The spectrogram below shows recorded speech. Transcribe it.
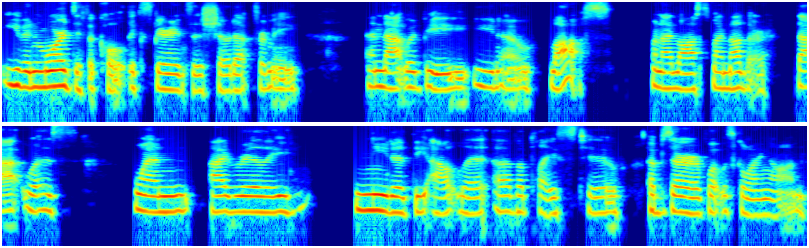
even more difficult experiences showed up for me and that would be you know loss when i lost my mother. That was when i really needed the outlet of a place to observe what was going on.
